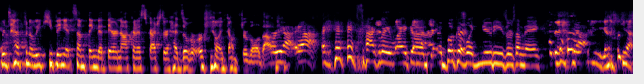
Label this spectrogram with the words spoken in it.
We're definitely keeping it something that they're not going to scratch their heads over or feel uncomfortable about. Or yeah, yeah, exactly. Like a, a book of like nudies or something. go. Yeah.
